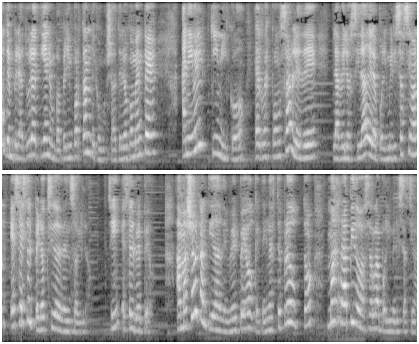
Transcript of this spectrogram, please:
la temperatura tiene un papel importante, como ya te lo comenté, a nivel químico, el responsable de la velocidad de la polimerización es el peróxido de benzoilo, ¿sí? Es el BPO. A mayor cantidad de BPO que tenga este producto, más rápido va a ser la polimerización.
